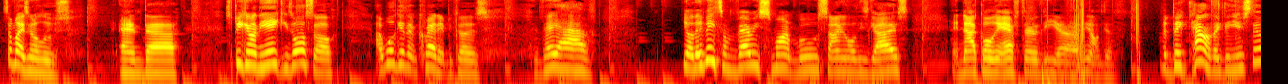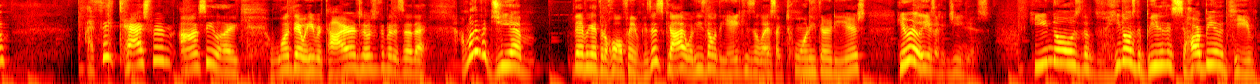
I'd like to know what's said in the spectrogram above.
somebody's to lose. And uh, speaking on the Yankees, also, I will give them credit because they have, you know, they've made some very smart moves signing all these guys and not going after the, uh, you know, the, the big talent like they used to. I think Cashman, honestly, like one day when he retires, there was just a minute said that. I wonder if a GM they ever get to the Hall of Fame because this guy, what he's done with the Yankees in the last like 20, 30 years, he really is like a genius. He knows the he knows the beat of this heartbeat of the team,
